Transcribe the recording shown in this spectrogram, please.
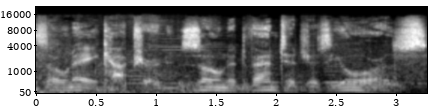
Zone A captured. Zone advantage is yours.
